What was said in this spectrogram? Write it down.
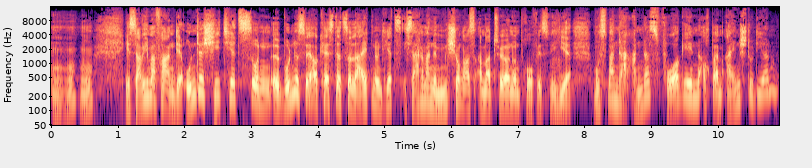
Mhm, mhm. Jetzt darf ich mal fragen, der Unterschied jetzt so ein äh, Bundeswehrorchester zu leiten und jetzt, ich sage mal, eine Mischung aus Amateuren und Profis wie mhm. hier, muss man da anders vorgehen, auch beim Einstudieren?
